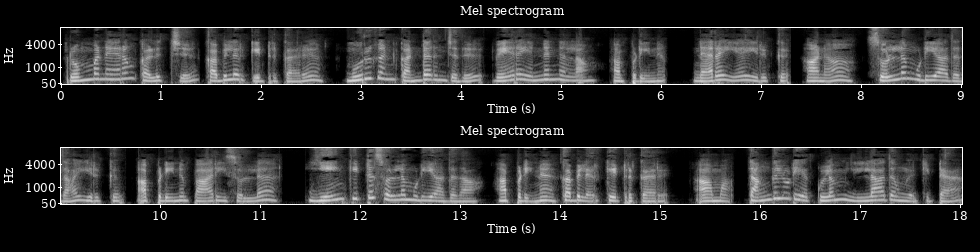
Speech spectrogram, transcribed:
ரொம்ப நேரம் கழிச்சு கபிலர் கேட்டிருக்காரு முருகன் கண்டறிஞ்சது வேற என்னென்னலாம்? அப்படின்னு. நிறைய இருக்கு. ஆனா சொல்ல முடியாததா இருக்கு? அப்படின்னு பாரி சொல்ல என்கிட்ட சொல்ல முடியாததா? அப்படின்னு கபிலர் கேட்டிருக்காரு. ஆமா தங்களுடைய குலம் இல்லாதவங்க கிட்ட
